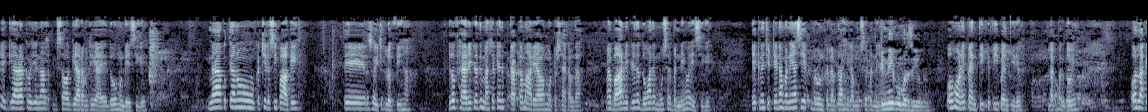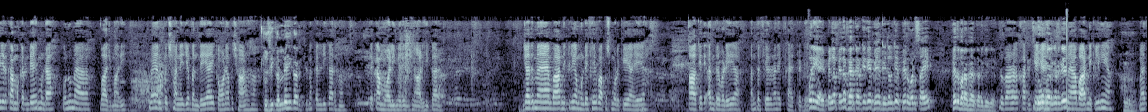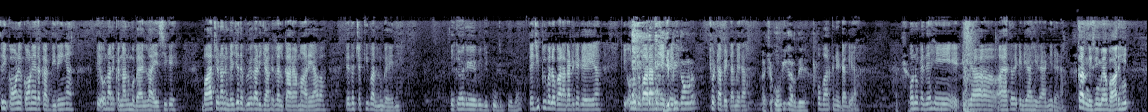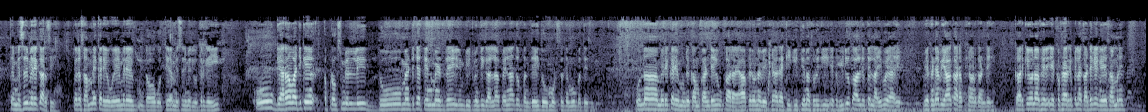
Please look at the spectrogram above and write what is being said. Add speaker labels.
Speaker 1: ਇਹ 11 ਕੁ ਵਜੇ ਨਾਲ ਸਵਾ 11 ਵਜੇ ਆਏ ਦੋ ਮੁੰਡੇ ਸੀਗੇ। ਮੈਂ ਕੁੱਤਿਆਂ ਨੂੰ ਕੱਚੀ ਲੱਸੀ ਪਾ ਕੇ ਤੇ ਰਸੋਈ 'ਚ ਖਲੋਤੀ ਹਾਂ। ਜਦੋਂ ਫਾਇਰ ਨਿਕਲਿਆ ਤੇ ਮੈਂ ਕਿਹਾ ਕਿ ਇਹਨੇ ਪਟਾਕਾ ਮਾਰਿਆ ਵਾ ਮੋਟਰਸਾਈਕਲ ਦਾ। ਮੈਂ ਬਾਹਰ ਨਿਕਲੀ ਤਾਂ ਦੋਵਾਂ ਦੇ ਮੂੰਹ ਸਿਰ ਬੰਨੇ ਹੋਏ ਸੀਗੇ। ਇੱਕ ਨੇ ਚਿੱਟੇ ਨਾਲ ਬੰਨਿਆ ਸੀ ਇੱਕ ਮਰੂਨ ਕਲਰ ਦਾ ਸੀਗਾ ਮੂੰਹ ਸਿਰ ਬੰਨਿਆ।
Speaker 2: ਕਿੰਨੀ ਕੁ ਉਮਰ ਸੀ ਉਹਨਾਂ ਦੀ?
Speaker 1: ਉਹ ਹੋਣੇ 35 ਕਿ 30 35 ਦੇ ਲਗਭਗ ਦੋਵੇਂ। ਉਹ ਲੱਗ ਜਿਹੜਾ ਕੰਮ ਕਰਨ ਡਿਆ ਸੀ ਮੁੰਡਾ ਉਹਨੂੰ ਮੈਂ ਆਵਾਜ਼ ਮਾਰੀ। ਮੈਂ ਅਣਪਛਾਣੇ ਜੇ ਬੰਦੇ ਆ ਇਹ ਕੌਣ ਆ? ਪਛਾਣ ਹਾਂ।
Speaker 2: ਤੁਸੀਂ ਇਕੱਲੇ ਹੀ ਘਰ 'ਚ?
Speaker 1: ਮੈਂ ਕੱਲੀ ਘਰ ਹਾਂ ਤੇ ਕੰਮ ਵਾਲੀ ਮੇਰੇ ਨਾਲ ਹੀ ਘਰ ਜਦ ਮੈਂ ਬਾਹਰ ਨਿਕਲੀ ਆ ਮੁੰਡੇ ਫਿਰ ਵਾਪਸ ਮੁੜ ਕੇ ਆਏ ਆ। ਆ ਕੇ ਤੇ ਅੰਦਰ ਵੜੇ ਆ। ਅੰਦਰ ਫਿਰ ਉਹਨਾਂ ਨੇ ਇੱਕ ਫਾਇਰ ਕੱਢਿਆ।
Speaker 3: ਵਾਰੀ ਆਏ। ਪਹਿਲਾਂ ਪਹਿਲਾਂ ਫਾਇਰ ਕਰਕੇ ਗਏ ਫਿਰ ਅੱਗੇ ਚੱਲ ਕੇ ਫਿਰ ਵਰਸ ਆਏ ਫਿਰ ਦੁਬਾਰਾ ਫਾਇਰ ਕਰਕੇ ਗਏ।
Speaker 1: ਦੁਬਾਰਾ ਕਰਕੇ
Speaker 3: ਦੋ
Speaker 1: ਗਏ।
Speaker 3: ਫਾਇਰ ਕਰਕੇ
Speaker 1: ਮੈਂ ਬਾਹਰ ਨਿਕਲੀ ਆ।
Speaker 2: ਹਾਂ।
Speaker 1: ਮੈਂ ਤੁਸੀਂ ਕੌਣ ਹੈ? ਕੌਣ ਹੈ? ਇਹਦਾ ਕਰਦੀ ਰਹੀ ਆ ਤੇ ਉਹਨਾਂ ਨੇ ਕੰਨਾਂ ਨੂੰ ਮੋਬਾਈਲ ਲਾਏ ਸੀਗੇ। ਬਾਅਦ ਚ ਉਹਨਾਂ ਨੇ ਮੇਜੇ ਦੇ ਬੂਹੇ ਗਾੜੀ ਜਾ ਕੇ ਲਲਕਾਰਾ ਮਾਰਿਆ ਵਾ ਤੇ ਇਹਦੇ ਚੱਕੀ ਵੱਲ ਨੂੰ ਗਏ ਨੇ।
Speaker 3: ਇਹ ਕਹਿ ਗਏ ਵੀ ਜਿੱਪੂ ਜਿੱਪੂ ਲੋ
Speaker 1: ਤੇ ਜੀਪੀ ਵੱਲੋਂ ਗਾਲਾਂ ਕੱਢ ਕੇ ਗਏ ਆ ਕਿ ਉਹਨੂੰ ਦੁਬਾਰਾ ਅਸੀਂ
Speaker 2: ਜਿੱਪੀ
Speaker 1: ਇੱਥੇ
Speaker 2: ਕੌਣ ਆ?
Speaker 1: ਛੋਟਾ ਬੇਟਾ ਮੇਰਾ।
Speaker 2: ਅੱਛਾ ਉਹ ਕੀ ਕਰਦੇ ਆ?
Speaker 1: ਉਹ ਬਾਹਰ ਕੈਨੇਡਾ ਗਿਆ।
Speaker 2: ਅੱਛਾ।
Speaker 1: ਉਹਨੂੰ ਕਹਿੰਦੇ ਅਸੀਂ ਇੰਡੀਆ ਆਇਆ ਤਾਂ ਇੰਡੀਆ ਹੀ ਰਹਿਣ ਨਹੀਂ ਦੇਣਾ।
Speaker 3: ਘਰ ਨਹੀਂ ਸੀ ਮੈਂ ਬਾਹਰ ਹੀ ਤੇ ਮਿਸਿਸ ਮੇਰੇ ਘਰ ਸੀ। ਮੇਰੇ ਸਾਹਮਣੇ ਘਰੇ ਹੋ ਗਏ ਮੇਰੇ ਡੌਗ ਉੱਥੇ ਆ ਮਿਸਿਸ ਮੇਰੀ ਉਧਰ ਗਈ ਉਹ 11 ਵਜੇ ਕੇ ਅਪਰੋਕਸੀਮੇਟਲੀ 2 ਮਿੰਟ ਜਾਂ 3 ਮਿੰਟ ਦੇ ਬੀਟਵੀਨ ਦੀ ਗੱਲ ਆ। ਪਹਿਲਾਂ ਤੋਂ ਬੰਦੇ ਹੀ ਦੋ ਮੋਟਰਸਾਈਕਲ ਦੇ ਮੂੰਹ ਬੱਦੇ ਸੀ। ਉਹਨਾਂ ਮੇਰੇ ਘਰੇ ਮੁੰਡੇ ਕੰਮ ਕਰਨ ਦੇ ਉਹ ਘਰ ਆਇਆ, ਫਿਰ ਉਹਨਾਂ ਵੇਖਿਆ, ਰੈਕੀ ਕੀਤੀ, ਉਹਨਾਂ ਥੋੜੀ ਜੀ ਇੱਕ ਵੀਡੀਓ ਕਾਲ ਦੇ ਉੱਤੇ ਲਾਈਵ ਹੋਇਆ ਇਹ। ਵੇਖਣ ਡਿਆ ਵੀ ਆਹ ਘਰ ਆ ਕਰਨ ਕਰਦੇ ਸੀ। ਕਰਕੇ ਉਹਨਾਂ ਫਿਰ ਇੱਕ ਫੈਰ ਕੇ ਪਹਿਲਾਂ ਕੱਢ ਕੇ ਗਏ ਸਾਹਮਣੇ।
